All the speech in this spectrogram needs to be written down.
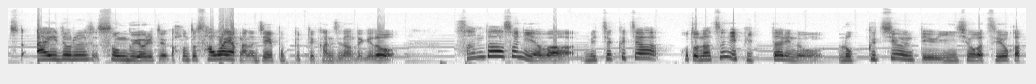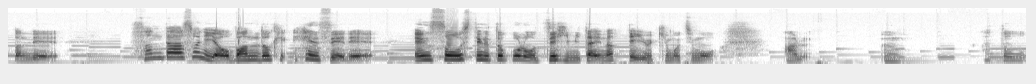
ちょっとアイドルソングよりというか、ほんと爽やかな J-POP って感じなんだけど、サンダーソニアはめちゃくちゃ、ほんと夏にぴったりのロックチューンっていう印象が強かったんで、サンダーソニアをバンド編成で演奏してるところをぜひ見たいなっていう気持ちもある。うん。あと、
